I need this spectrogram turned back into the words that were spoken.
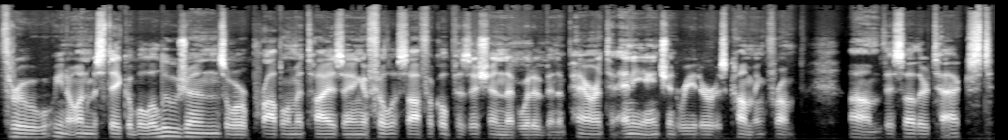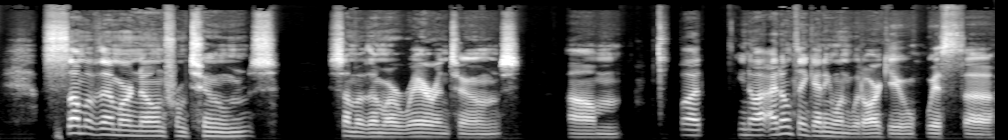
through you know unmistakable allusions or problematizing a philosophical position that would have been apparent to any ancient reader as coming from um, this other text. Some of them are known from tombs. Some of them are rare in tombs. Um, but you know, I don't think anyone would argue with uh,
